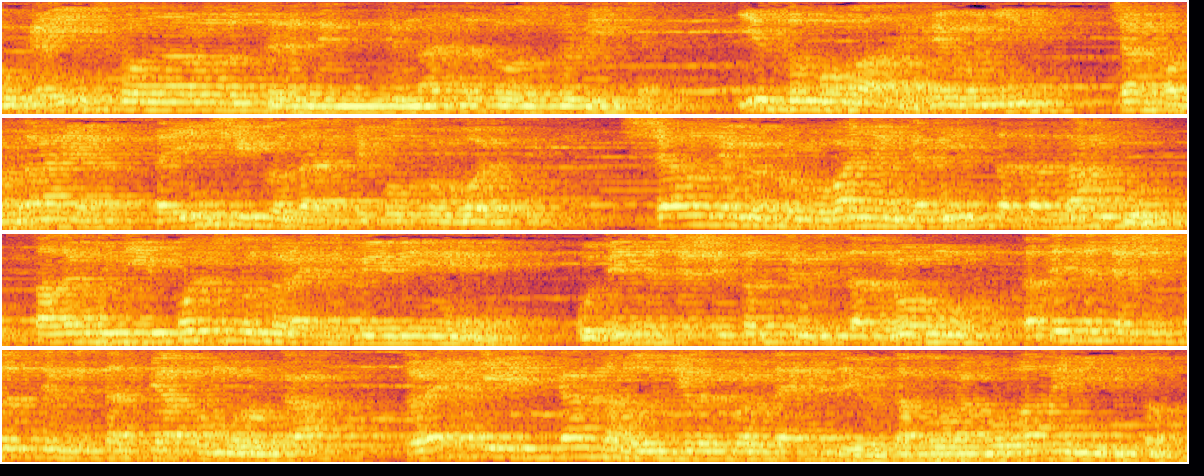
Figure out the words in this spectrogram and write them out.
українського народу середини 17 століття. І здобували Кривоніс, Чарпортарія та інші козацькі полководці. Ще одним випробуванням для міста та замку стали події польсько-турецької війни у 1672 та 1675 роках. Турецькі війська заволоділи фортецею та пограбували місто,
